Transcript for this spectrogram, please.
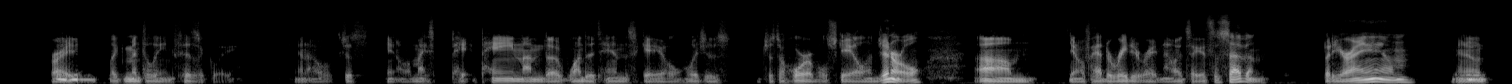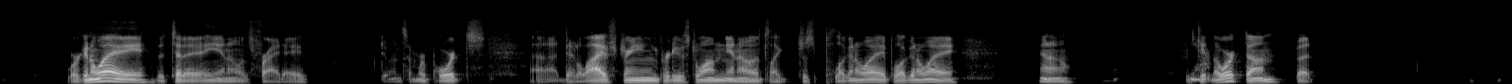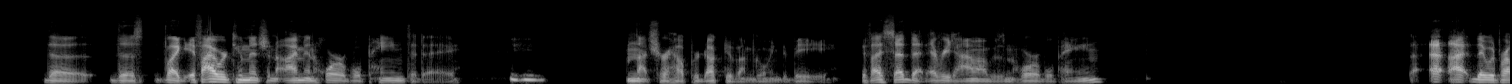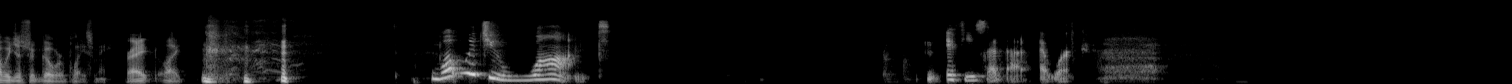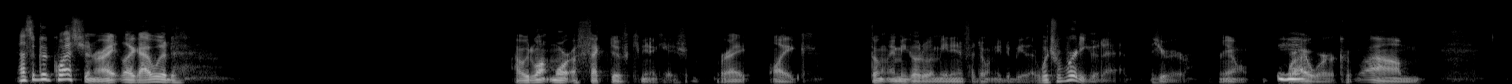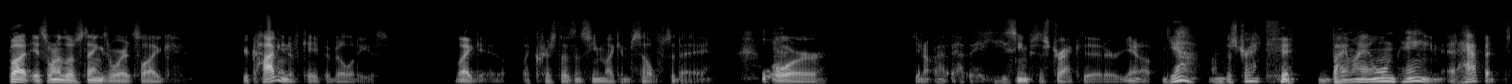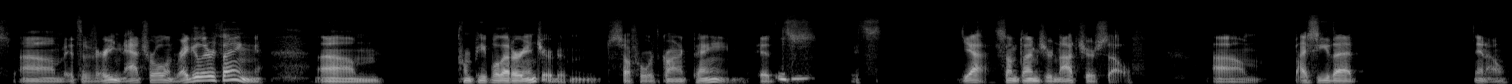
right Mhm. like mentally and physically you know just you know my pain on the 1 to 10 scale which is just a horrible scale in general um you know if i had to rate it right now i'd say it's a 7 but here i am you know working away the, today you know it's friday doing some reports uh did a live stream produced one you know it's like just plugging away plugging away you know Yeah. getting the work done but the the like if i were to mention i'm in horrible pain today Mhm. I'm not sure how productive I'm going to be. If I said that every time I was in horrible pain, I, I, they would probably just go replace me, right? Like, what would you want if you said that at work? That's a good question, right? Like, I would. I would want more effective communication, right? Like, don't make me go to a meeting if I don't need to be there, which we're pretty good at here, you know, mm-hmm. where I work. Um, but it's one of those things where it's like your cognitive capabilities, like like Chris doesn't seem like himself today, yeah. or you know he seems distracted, or you know, yeah, I'm distracted by my own pain. It happens. Um, it's a very natural and regular thing. Um, from people that are injured and suffer with chronic pain. It's mm-hmm. It's yeah, sometimes you're not yourself. Um, I see that, you know,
